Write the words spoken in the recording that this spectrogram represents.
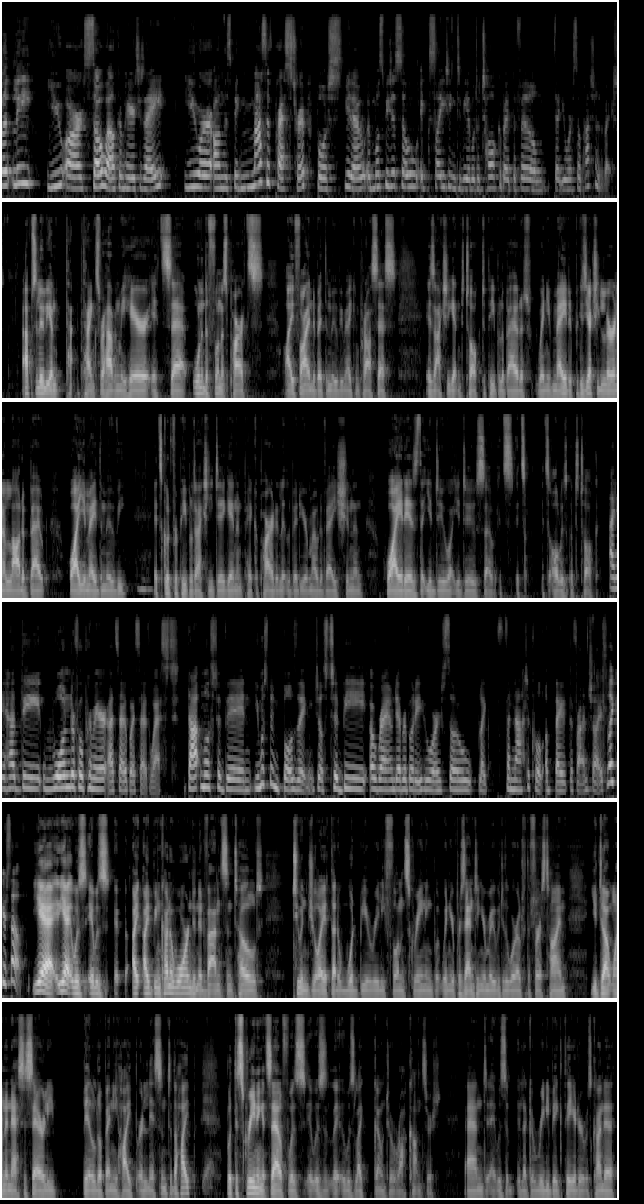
Well, Lee, you are so welcome here today. You are on this big, massive press trip, but you know it must be just so exciting to be able to talk about the film that you were so passionate about. Absolutely, and th- thanks for having me here. It's uh, one of the funnest parts I find about the movie making process is actually getting to talk to people about it when you've made it because you actually learn a lot about why you made the movie. Mm. It's good for people to actually dig in and pick apart a little bit of your motivation and why it is that you do what you do. So it's it's it's always good to talk. And you had the wonderful premiere at South by Southwest. That must have been you must have been buzzing just to be around everybody who are so like fanatical about the franchise, like yourself. Yeah, yeah. It was it was. I I'd been kind of warned in advance and told to enjoy it that it would be a really fun screening. But when you're presenting your movie to the world for the first time, you don't want to necessarily build up any hype or listen to the hype. Yeah. But the screening itself was it was it was like going to a rock concert and it was a, like a really big theater. It was kind of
